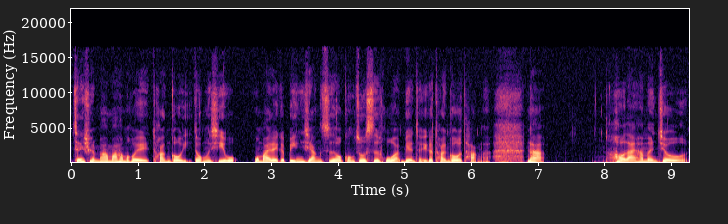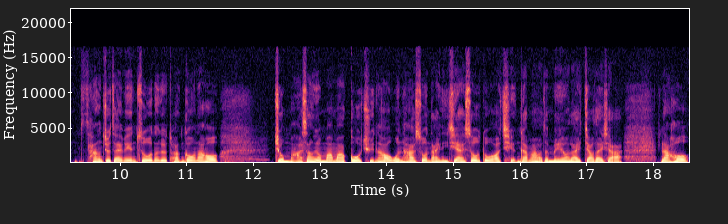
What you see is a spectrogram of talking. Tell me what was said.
这一群妈妈他们会团购东西。我我买了一个冰箱之后，工作室忽然变成一个团购堂了。那后来他们就他们就在那边做那个团购，然后。就马上有妈妈过去，然后问他说：“来，你现在收多少钱？干嘛？我都没有来交代下来。”然后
